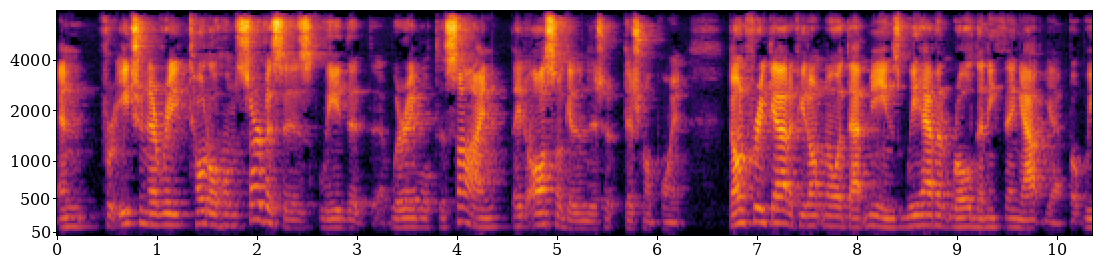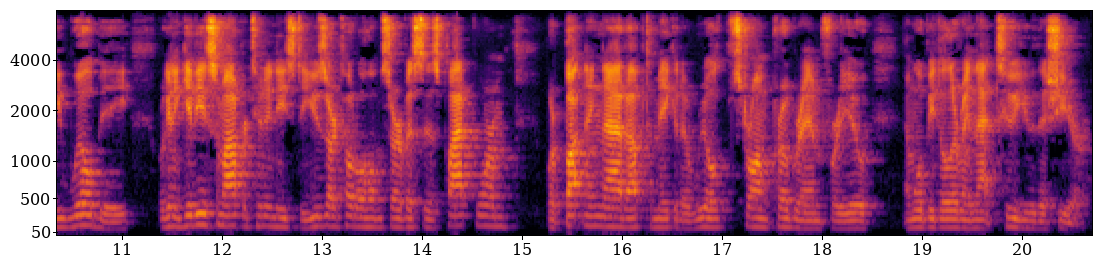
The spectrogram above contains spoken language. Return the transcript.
And for each and every total home services lead that we're able to sign, they'd also get an additional point. Don't freak out if you don't know what that means. We haven't rolled anything out yet, but we will be. We're going to give you some opportunities to use our Total Home Services platform. We're buttoning that up to make it a real strong program for you, and we'll be delivering that to you this year.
